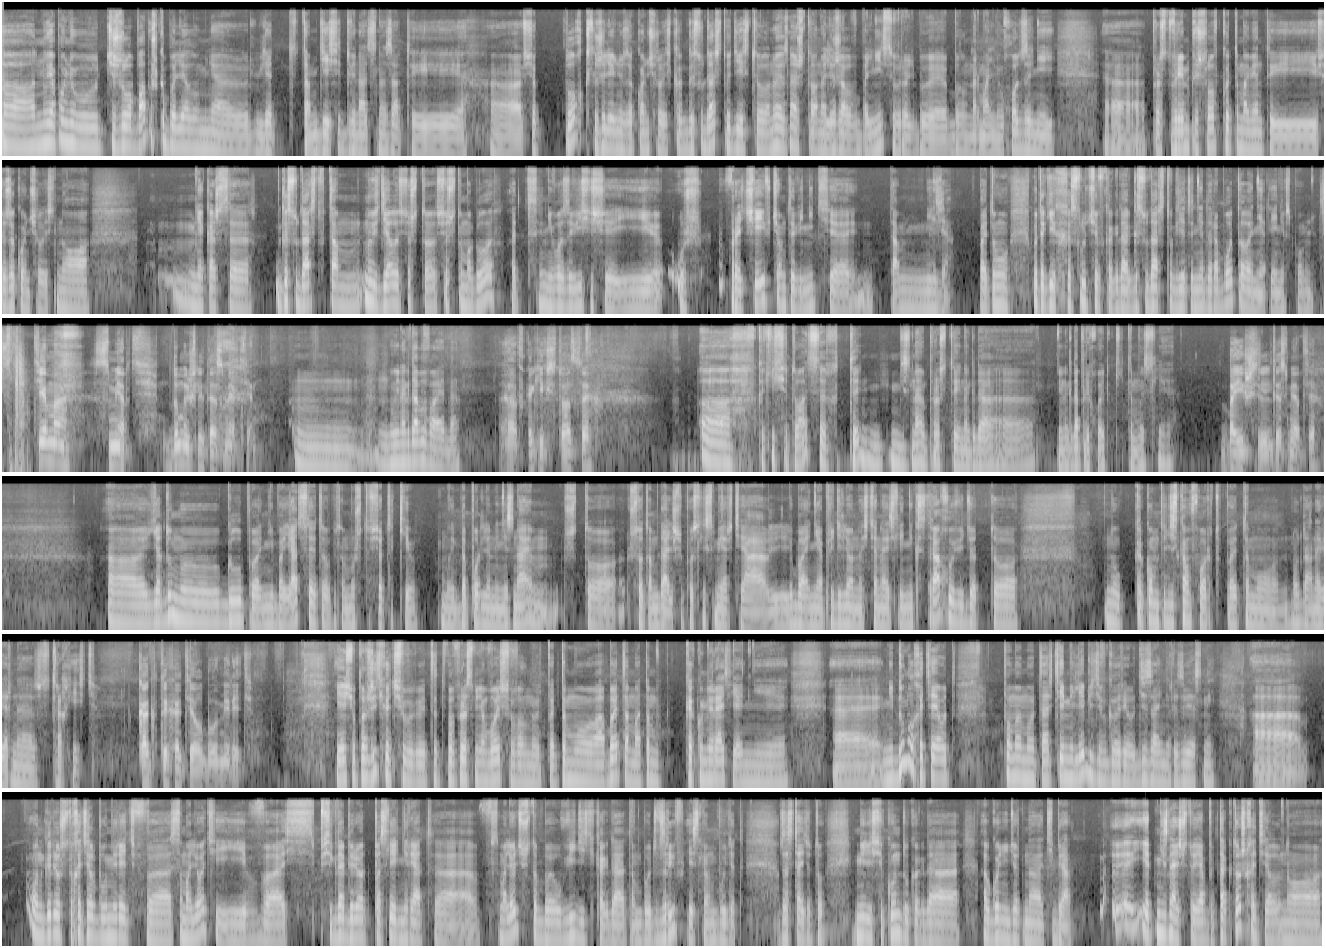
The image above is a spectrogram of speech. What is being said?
А, ну, я помню, тяжело бабушка болела у меня лет там 10-12 назад, и а, все плохо, к сожалению, закончилось. Как государство действовало, ну, я знаю, что она лежала в больнице, вроде бы был нормальный уход за ней. А, просто время пришло в какой-то момент, и все закончилось. Но мне кажется, государство там ну, сделало все, что, все, что могло от него зависящее, и уж врачей в чем-то винить э, там нельзя. Поэтому вот таких случаев, когда государство где-то не доработало, нет, я не вспомню. Тема смерть. Думаешь ли ты о смерти? ну, иногда бывает, да. А в каких ситуациях? А, в каких ситуациях? Да, не знаю, просто иногда, иногда приходят какие-то мысли. Боишься ли ты смерти? А, я думаю, глупо не бояться этого, потому что все-таки мы доподлинно не знаем, что, что там дальше после смерти, а любая неопределенность, она если не к страху ведет, то ну, к какому-то дискомфорту. Поэтому, ну да, наверное, страх есть. Как ты хотел бы умереть? Я еще пожить хочу, этот вопрос меня больше волнует, поэтому об этом, о том, как умирать, я не, э, не думал, хотя я вот, по-моему, это Артемий Лебедев говорил, дизайнер известный, а, он говорил, что хотел бы умереть в э, самолете и в, всегда берет последний ряд э, в самолете, чтобы увидеть, когда там будет взрыв, если он будет, застать эту миллисекунду, когда огонь идет на тебя. Э, это не значит, что я бы так тоже хотел, но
